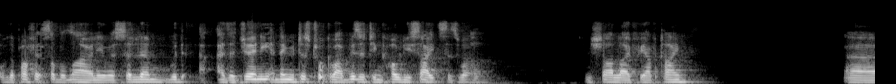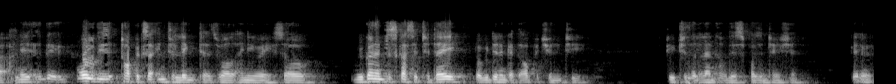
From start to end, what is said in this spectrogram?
of the Prophet wasallam with as a journey, and then we just talk about visiting holy sites as well Inshallah, if we have time. Uh, and it, all of these topics are interlinked as well, anyway. So we're going to discuss it today, but we didn't get the opportunity due to the length of this presentation. Okay.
